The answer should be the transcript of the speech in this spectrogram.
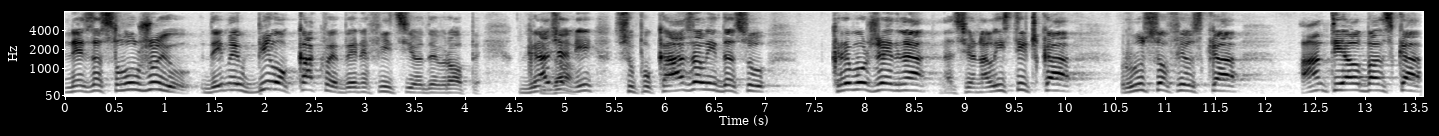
ne zaslužuju da imaju bilo kakve beneficije od Evrope. Građani su pokazali da su krvožedna, nacionalistička, rusofilska, antialbanska,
